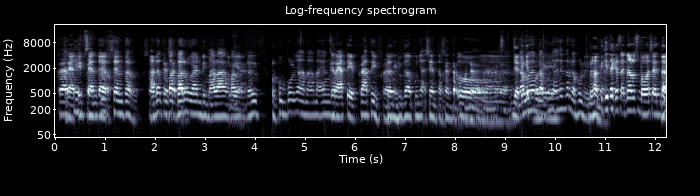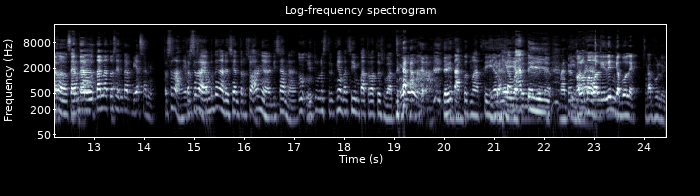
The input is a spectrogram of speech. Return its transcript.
Creative Center. Creative Center. So, Ada oke, tempat center. baru kan di Malang. Oh, Malang. iya. Jadi berkumpulnya anak-anak yang Kreatif. kreatif, dan juga punya center. Center. Oh. benar. Jadi Kalau kita yang nggak boleh. punya center nggak boleh. Berarti kita ke sana harus bawa center. Nah, center karena- hutan atau center biasa nih? Terserah ya. Terserah, yang penting ada center. Soalnya di sana itu listriknya masih 400 watt. Jadi takut mati. Iya, Kalau kita iya, mati. Mati. Kan Kalau bawa lilin nggak boleh. nggak boleh.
